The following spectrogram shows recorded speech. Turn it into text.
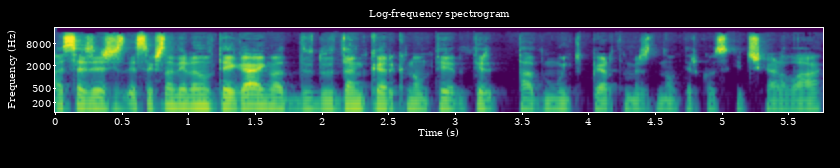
Ou seja, essa questão de ainda não ter ganho, ou de- do Dunkirk não ter, ter estado muito perto, mas de não ter conseguido chegar lá,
